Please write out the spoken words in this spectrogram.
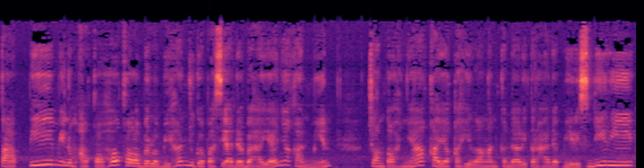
Tapi minum alkohol kalau berlebihan juga pasti ada bahayanya kan, Min? Contohnya kayak kehilangan kendali terhadap diri sendiri,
